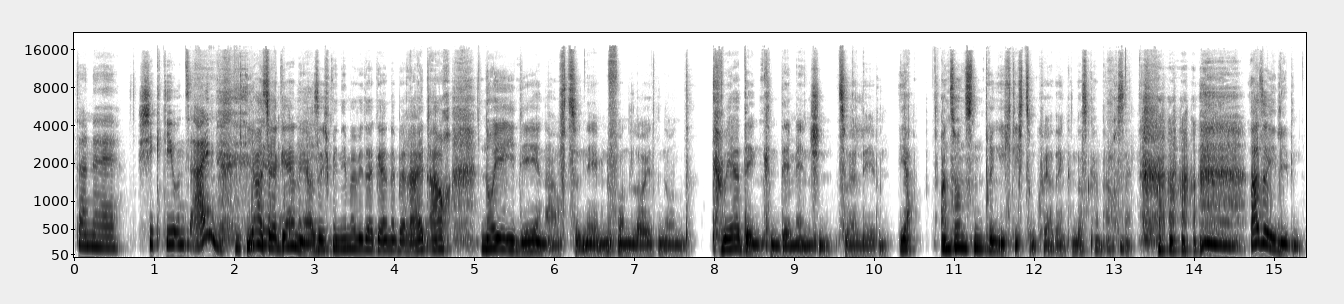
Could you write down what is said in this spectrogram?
dann äh, schick die uns ein. Ja, sehr gerne. Also ich bin immer wieder gerne bereit, auch neue Ideen aufzunehmen von Leuten und querdenkende Menschen zu erleben. Ja, ansonsten bringe ich dich zum Querdenken, das kann auch sein. also ihr Lieben.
